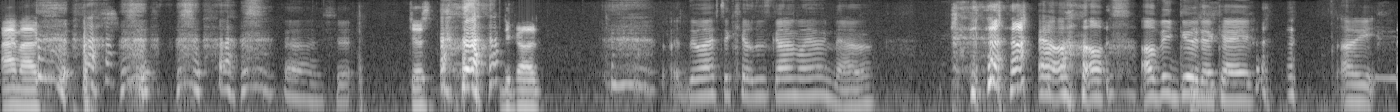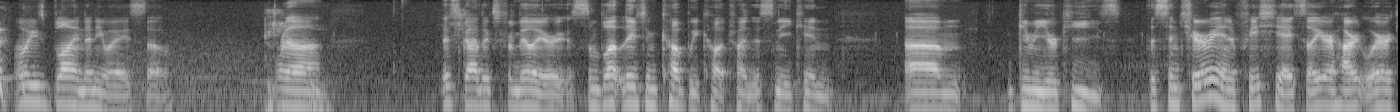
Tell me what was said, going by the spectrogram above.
I'm out. oh shit. Just the gun. Do I have to kill this guy on my own now? Oh, I'll, I'll be good, okay? I well, he's blind anyway, so. Uh, this guy looks familiar. Some Blood Legion cub we caught trying to sneak in. Um, give me your keys. The Centurion appreciates all your hard work.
